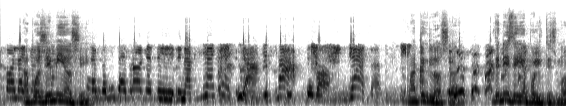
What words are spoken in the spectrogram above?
έβολα και Αποζημίωση. 50 ευρώ για τη- την αυγή και πια. Να, εγώ. Γεια σας. Μα τι γλώσσα. Δεν είστε για πολιτισμό.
